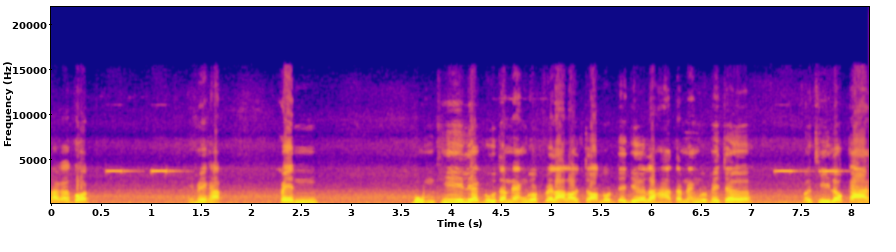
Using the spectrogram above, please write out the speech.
แล้วก็กดเห็นไหมครับ เป็นปุ่มที่เรียกดูตำแหน่งรถเวลาเราจอดรถเยอะๆแล้วหาตำแหน่งรถไม่เจอ บางทีแล้วการ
